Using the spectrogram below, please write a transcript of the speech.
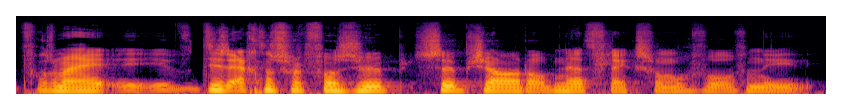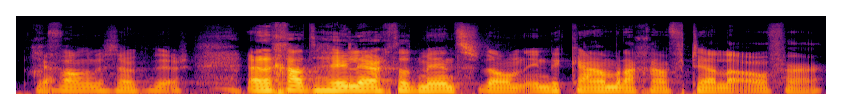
volgens mij, het is echt een soort van sub, subgenre op Netflix, sommige gevoel van die ja. gevangenisdocumentaires. En dan gaat het heel erg dat mensen dan in de camera gaan vertellen over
